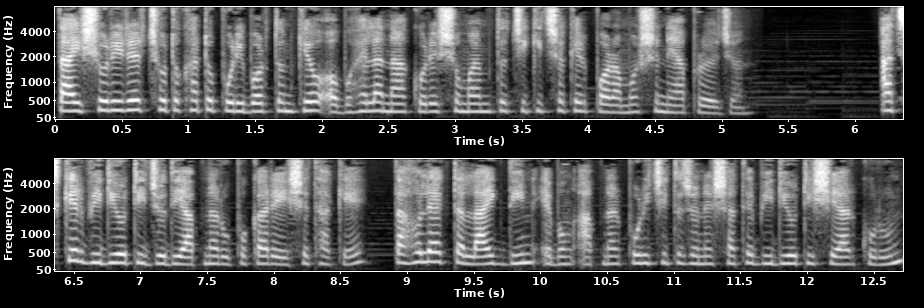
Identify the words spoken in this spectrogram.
তাই শরীরের ছোটখাটো পরিবর্তনকেও অবহেলা না করে সময়মতো চিকিৎসকের পরামর্শ নেওয়া প্রয়োজন। আজকের ভিডিওটি যদি আপনার উপকারে এসে থাকে, তাহলে একটা লাইক দিন এবং আপনার পরিচিতজনের সাথে ভিডিওটি শেয়ার করুন,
